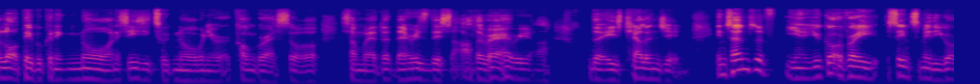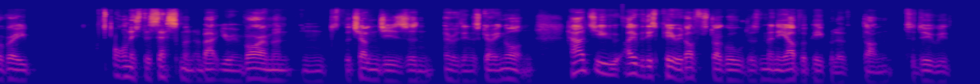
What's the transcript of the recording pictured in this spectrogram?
A lot of people can ignore, and it's easy to ignore when you're at a congress or somewhere that there is this other area that is challenging. In terms of you know, you've got a very. It seems to me that you've got a very honest assessment about your environment and the challenges and everything that's going on. How do you, over this period, I've struggled as many other people have done to do with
